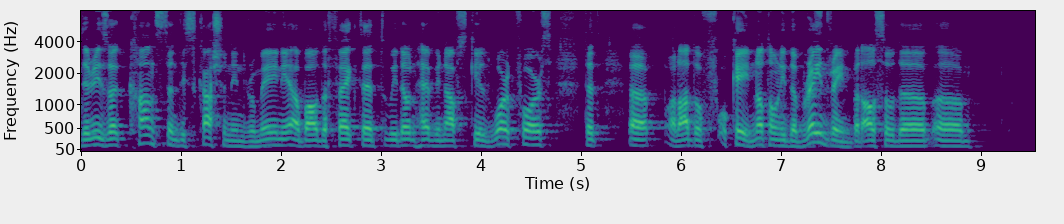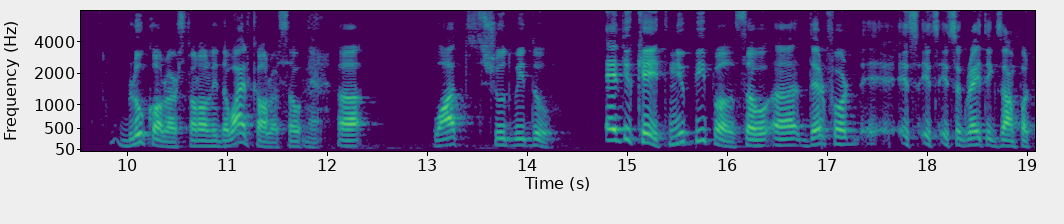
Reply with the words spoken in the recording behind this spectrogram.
there is a constant discussion in Romania about the fact that we don't have enough skilled workforce, that uh, a lot of, okay, not only the brain drain, but also the uh, blue collars, not only the white collars. So, yeah. Uh, what should we do? Educate new people. So, uh, therefore, it's, it's, it's, a great example.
